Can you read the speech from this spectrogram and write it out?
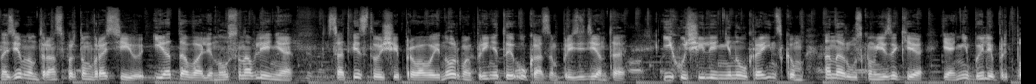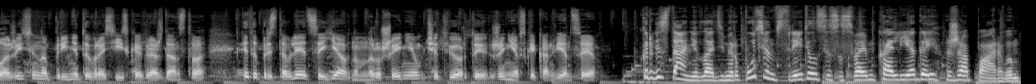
наземным транспортом в Россию и отдавали на усыновление. Соответствующие правовые нормы приняты указом президента. Их учили не на украинском, а на русском языке, и они были предположительно приняты в российское гражданство. Это представляется явным нарушением 4 Женевской конвенции. В Кыргызстане Владимир Путин встретился со своим коллегой Жапаровым.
